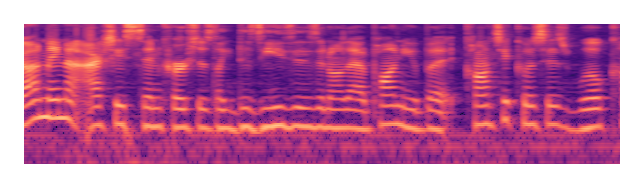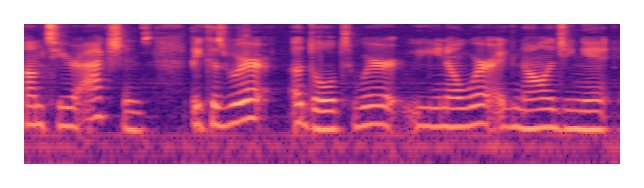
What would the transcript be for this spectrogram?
God may not actually send curses like diseases and all that upon you, but consequences will come to your actions because we're adults. We're, you know, we're acknowledging it.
